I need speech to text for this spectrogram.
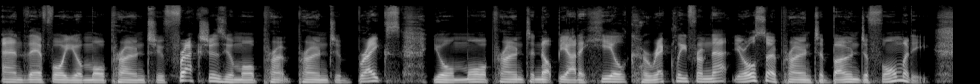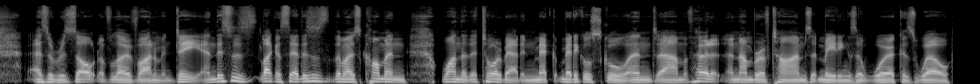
and therefore you're more prone to fractures, you're more pr- prone to breaks, you're more prone to not be able to heal correctly from that. You're also prone to bone deformity as a result of low vitamin D. And this is, like I said, this is the most common one that they're taught about in me- medical school. And um, I've heard it a number of times at meetings at work as well,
